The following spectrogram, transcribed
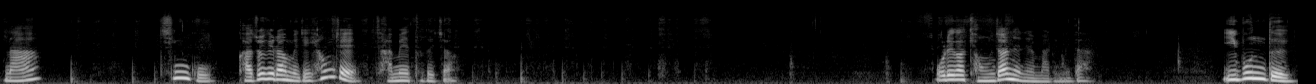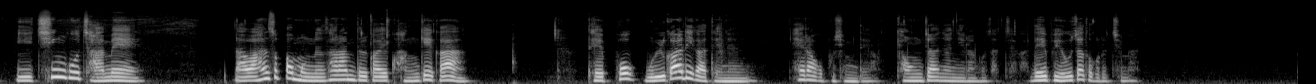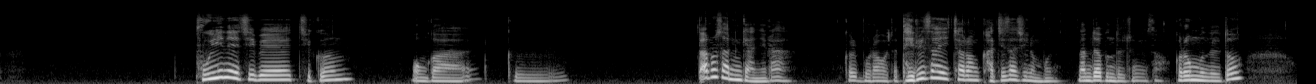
나, 친구, 가족이라면 이제 형제, 자매도 되죠. 올해가 경자년이란 말입니다. 이분들, 이 친구, 자매, 나와 한솥밥 먹는 사람들과의 관계가 대폭 물갈이가 되는 해라고 보시면 돼요. 경자년이란 것 자체가. 내 배우자도 그렇지만. 부인의 집에 지금 뭔가 그 따로 사는 게 아니라 그걸 뭐라고 하죠? 대리 사이처럼 같이 사시는 분, 남자분들 중에서 그런 분들도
